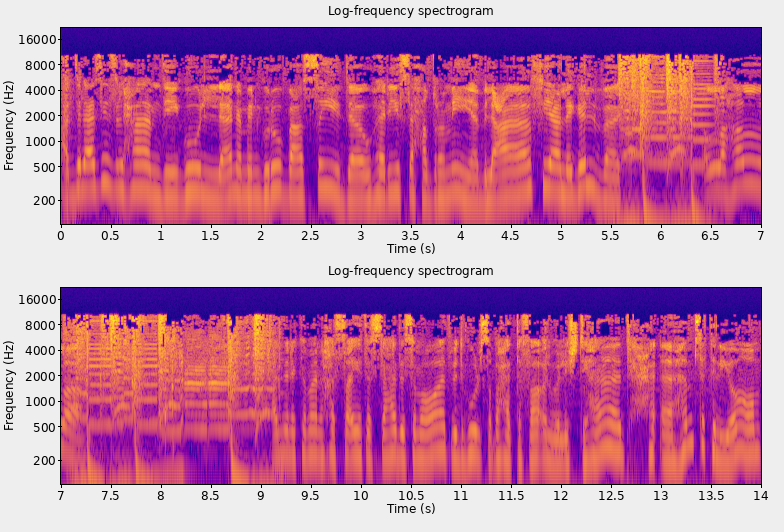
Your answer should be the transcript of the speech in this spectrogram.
عبد العزيز الحامدي يقول أنا من group عصيدة وهريسة حضرمية. بالعافية على قلبك. الله الله. عندنا كمان أخصائية السعادة سماوات بتقول صباح التفاؤل والاجتهاد همسة اليوم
